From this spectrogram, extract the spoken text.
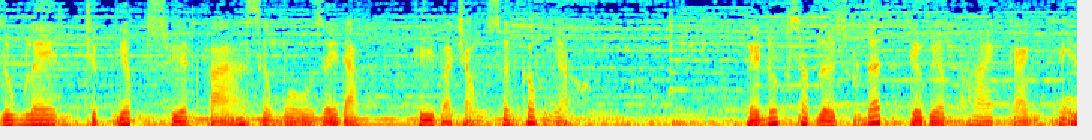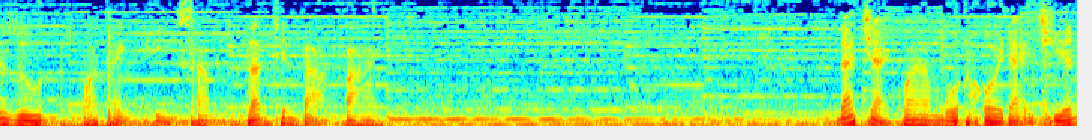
rung lên, Trực tiếp xuyên phá sương mù dày đặc Đi vào trong sơn cốc nhỏ. Đến lúc sắp rơi xuống đất, Tiêu viêm hai cánh khẽ run, Hóa thành hình xăm dán trên bả vai. Đã trải qua một hồi đại chiến,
